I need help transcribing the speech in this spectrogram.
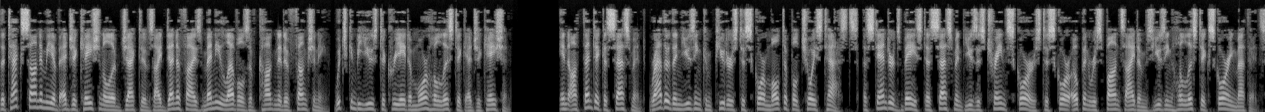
The taxonomy of educational objectives identifies many levels of cognitive functioning, which can be used to create a more holistic education. In authentic assessment, rather than using computers to score multiple-choice tests, a standards-based assessment uses trained scorers to score open response items using holistic scoring methods.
